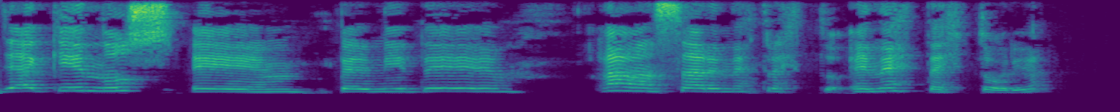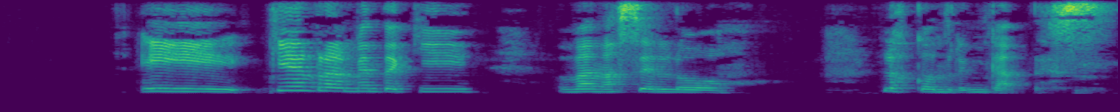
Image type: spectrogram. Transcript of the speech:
ya que nos eh, permite avanzar en esta, historia y quién realmente aquí van a ser los contrincantes.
